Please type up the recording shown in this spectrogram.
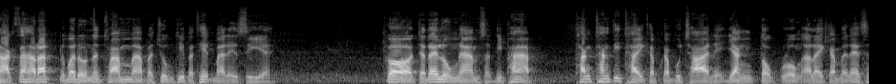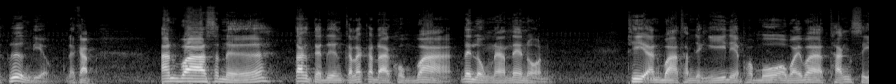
หากสหรัฐ หรือว่าโดนัลด์ทรัมป์มาประชุมที่ประเทศมาเลเซีย ก็จะได้ลงนามสันติภาพ ทั้งทั้งที่ไทยกับกัมพูชาเนี่ยยังตกลงอะไรกันไม่ได้สักเรื่องเดียวนะครับ อันวาเสนอตั้งแต่เดือนกรกฎาคมว่าได้ลงนามแน่นอน ที่อันวาทำอย่างนี้เนี่ยพอโมเอาไว้ว่าทั้งสี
